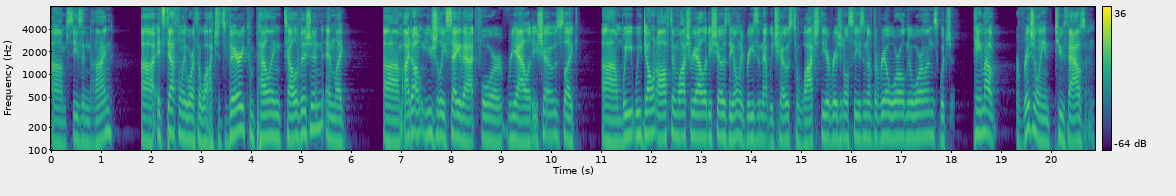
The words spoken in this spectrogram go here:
um, season nine, uh, it's definitely worth a watch. It's very compelling television, and like, um, I don't usually say that for reality shows. Like, um, we we don't often watch reality shows. The only reason that we chose to watch the original season of the Real World New Orleans, which came out originally in 2000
